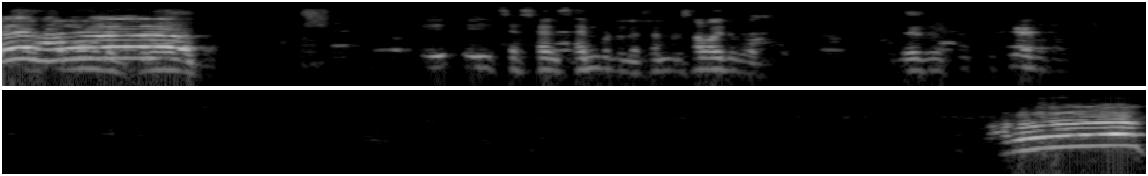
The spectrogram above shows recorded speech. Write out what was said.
এই ভারত! এই- এই সাইন- সাইনবোর্ড না, সাইনবোর্ড সবাই তো বলছে। এই যে, ভারত!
